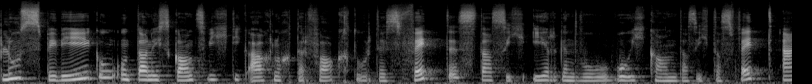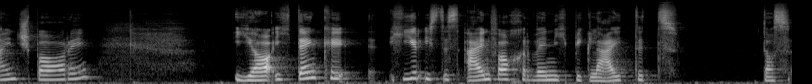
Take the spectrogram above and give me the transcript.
plus Bewegung und dann ist ganz wichtig auch noch der Faktor des Fettes, dass ich irgendwo, wo ich kann, dass ich das Fett einspare. Ja, ich denke, hier ist es einfacher, wenn ich begleitet das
